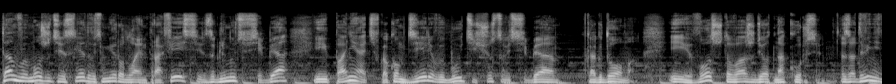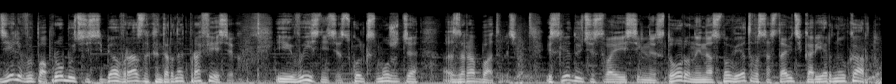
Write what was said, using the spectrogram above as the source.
Там вы можете исследовать мир онлайн-профессий, заглянуть в себя и понять, в каком деле вы будете чувствовать себя как дома. И вот что вас ждет на курсе. За две недели вы попробуете себя в разных интернет-профессиях и выясните, сколько сможете зарабатывать. Исследуйте свои сильные стороны и на основе этого составите карьерную карту.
